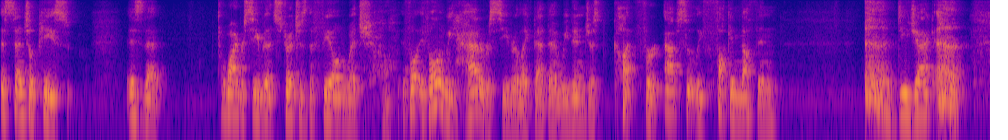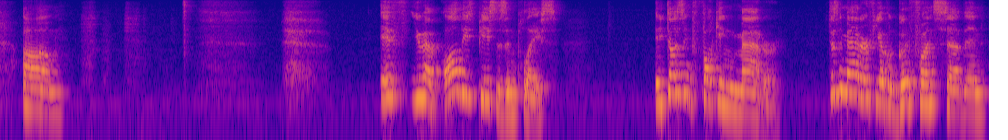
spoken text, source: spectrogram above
essential piece is that wide receiver that stretches the field, which oh, if, if only we had a receiver like that that we didn't just cut for absolutely fucking nothing. D-Jack. um, if you have all these pieces in place, it doesn't fucking matter. It doesn't matter if you have a good front seven,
